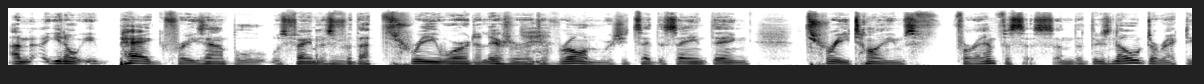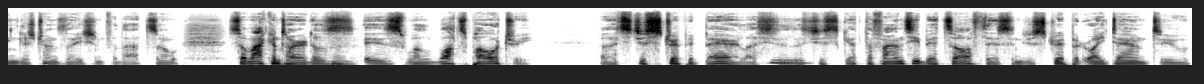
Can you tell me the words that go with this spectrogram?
and you know Peg for example was famous mm-hmm. for that three word alliterative run where she'd say the same thing three times for emphasis, and that there's no direct English translation for that. So so MacIntyre does hmm. is well, what's poetry? Uh, Let's just strip it bare. Let's hmm. let's just get the fancy bits off this and just strip it right down to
